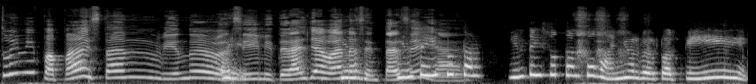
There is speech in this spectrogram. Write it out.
tú y mi papá están viendo Oye, así, literal, ya van a ¿Quién- sentarse ¿Quién te, y hizo tan- ¿Quién te hizo tanto daño, Alberto, a ti?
